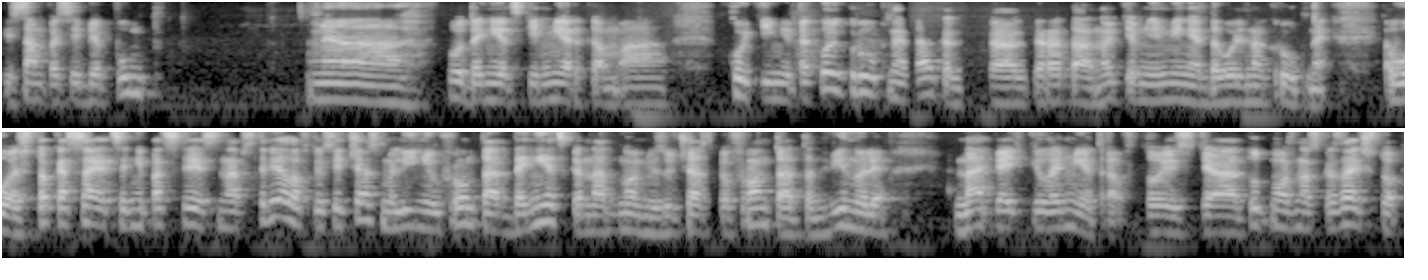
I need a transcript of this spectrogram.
и сам по себе пункт по донецким меркам, а хоть и не такой крупный, да, как города, но тем не менее довольно крупный. Вот. Что касается непосредственно обстрелов, то сейчас мы линию фронта от Донецка на одном из участков фронта отодвинули на 5 километров. То есть а, тут можно сказать, что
